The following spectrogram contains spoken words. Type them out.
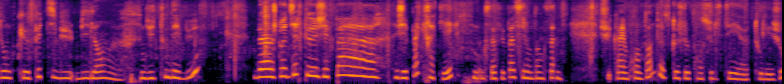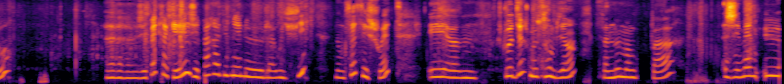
Donc euh, petit bilan euh, du tout début. Ben, je dois dire que j'ai pas, j'ai pas craqué. Donc, ça fait pas si longtemps que ça. Mais je suis quand même contente parce que je le consultais euh, tous les jours. Euh, j'ai pas craqué, j'ai pas rallumé le, la Wi-Fi. Donc, ça, c'est chouette. Et euh, je dois dire je me sens bien. Ça ne me manque pas. J'ai même eu,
